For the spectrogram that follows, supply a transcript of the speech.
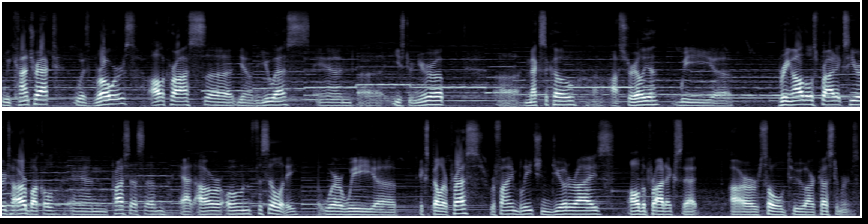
we contract with growers all across you know, the U.S. and Eastern Europe, Mexico, Australia. We bring all those products here to Arbuckle and process them at our own facility where we uh, expeller press, refine, bleach, and deodorize all the products that are sold to our customers.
